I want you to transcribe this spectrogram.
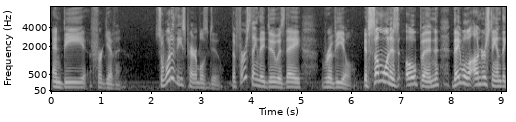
and be forgiven. So, what do these parables do? The first thing they do is they reveal. If someone is open, they will understand the,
